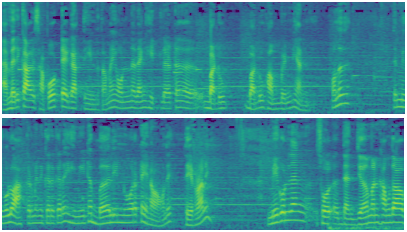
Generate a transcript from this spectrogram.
ඇමරිකාව සපෝට්ය ගත්ත හිට තමයි ඔන්න දැන් හිටලට බඩු බඩු හම්බෙන්න්න යන්නේ. හොඳද? මේගොලු ආක්‍රමණ කර කර හිමීට බර්ලින් නුවරට එනවා. හොඳ? තේරවානේ මේගොල් දැන් සෝල් දැන් ජර්මන් හමුදාව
